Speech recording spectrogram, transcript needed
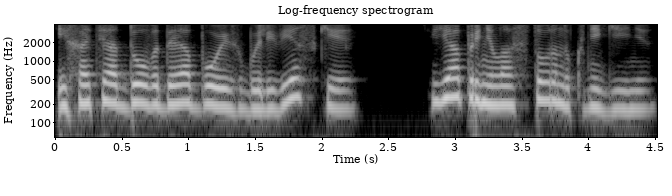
И хотя доводы обоих были веские, я приняла сторону княгини,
